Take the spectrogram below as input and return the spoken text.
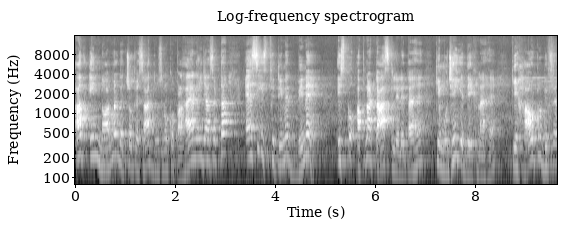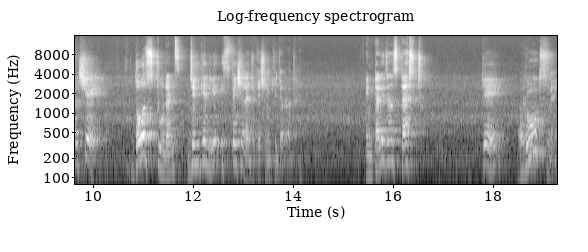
अब इन नॉर्मल बच्चों के साथ दूसरों को पढ़ाया नहीं जा सकता। ऐसी स्थिति में विनय इसको अपना टास्क ले लेता है कि मुझे ये देखना है कि हाउ टू डिफ्रेंशिएट दो स्टूडेंट्स जिनके लिए स्पेशल एजुकेशन की ज़रूरत है। इंटेलिजेंस टेस्ट के रूट्स में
